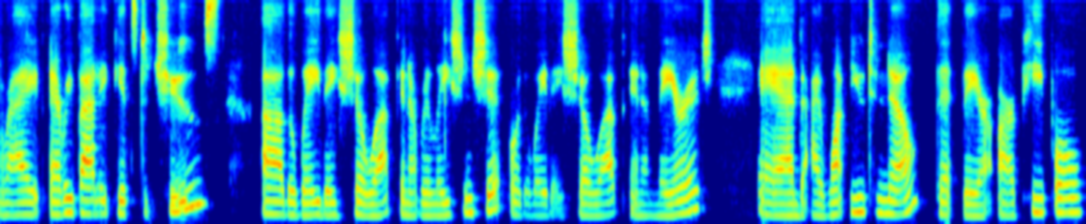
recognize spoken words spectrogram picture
right? Everybody gets to choose uh, the way they show up in a relationship or the way they show up in a marriage. And I want you to know that there are people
